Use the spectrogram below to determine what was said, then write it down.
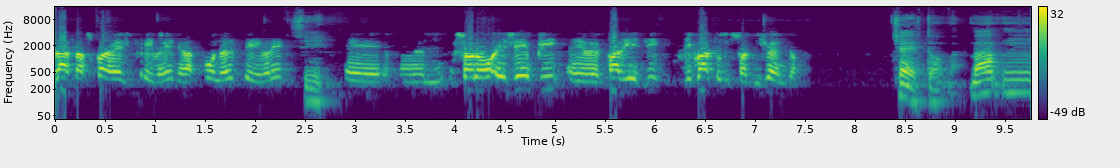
l'altra scuola del Tevere, della sponda del Tevere, sì. eh, um, sono esempi eh, palesi di quanto ti sto dicendo. Certo, ma mh, mm,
